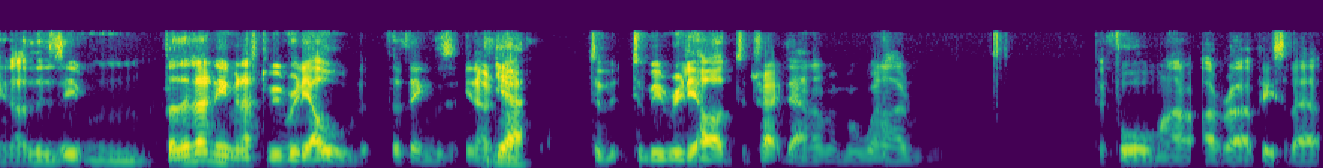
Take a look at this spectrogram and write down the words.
You know, there's even, but they don't even have to be really old for things. You know, Yeah. to to be really hard to track down. I remember when I before when I, I wrote a piece about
